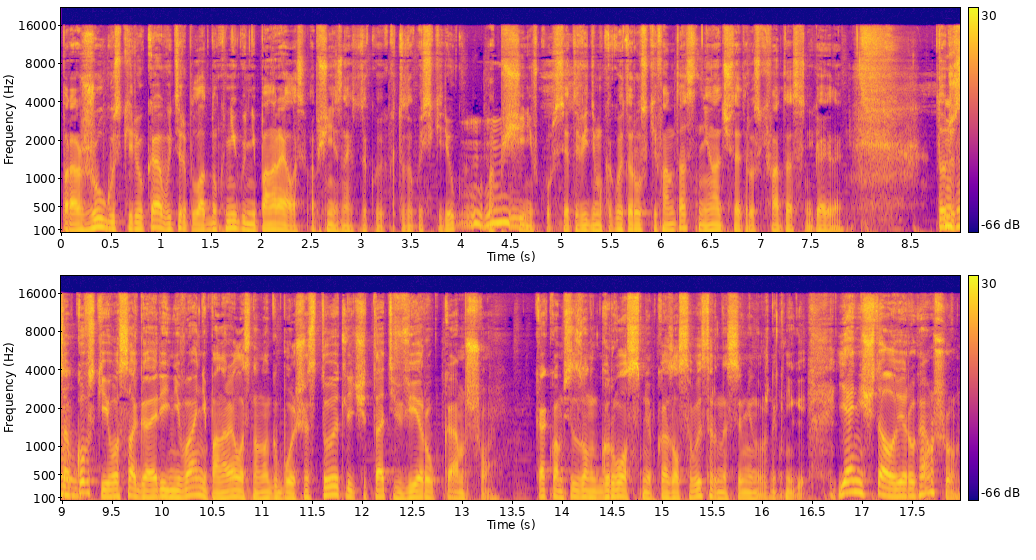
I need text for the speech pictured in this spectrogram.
Про Жугу Скирюка вытерпел одну книгу, не понравилось. Вообще не знаю, кто такой, кто такой Скирюк. Вообще не в курсе. Это, видимо, какой-то русский фантаст. Не надо читать русских фантастов никогда. Тот же Сапковский, его сага о Рине Ване понравилась намного больше. Стоит ли читать Веру Камшу? Как вам сезон Гросс мне показался выстроенной совсем ненужной книгой? Я не читал Веру Камшу,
